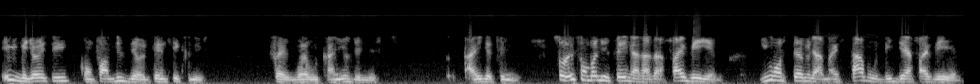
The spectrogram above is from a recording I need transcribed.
If majority confirm this is the authentic list, so well, we can use the list. Are you getting me? So if somebody is saying that at 5 a.m., you want to tell me that my staff will be there at 5 a.m.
